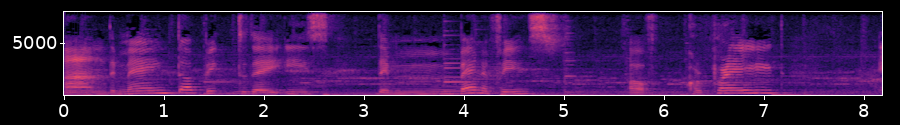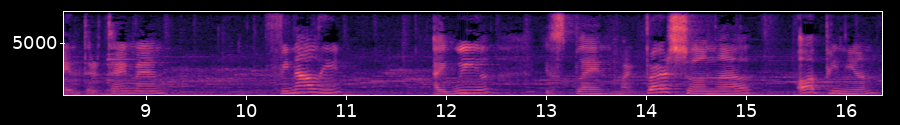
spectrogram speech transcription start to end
and the main topic today is the benefits of corporate entertainment. Finally, I will explain my personal opinion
